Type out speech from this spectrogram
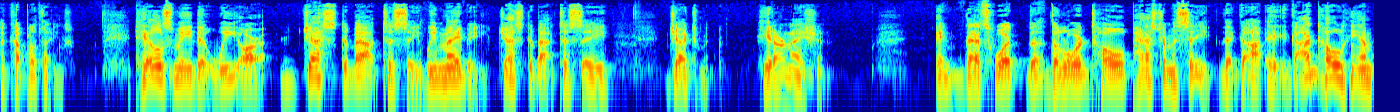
a couple of things. Tells me that we are just about to see, we may be just about to see judgment hit our nation. And that's what the, the Lord told Pastor Massey, that God, God told him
